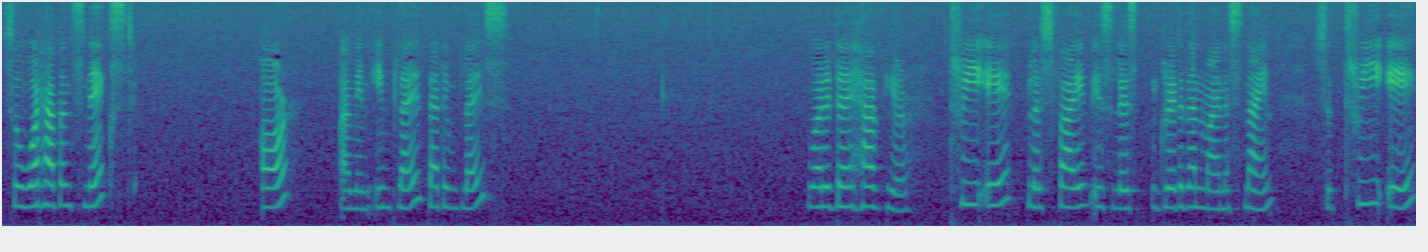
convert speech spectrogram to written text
So what happens next? Or I mean implies that implies. What did I have here? 3a plus 5 is less greater than minus 9 so 3a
